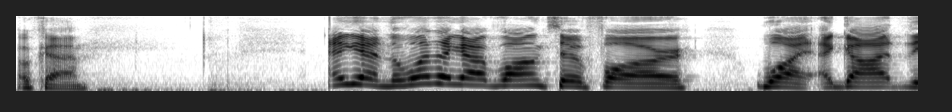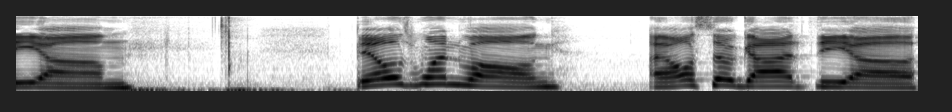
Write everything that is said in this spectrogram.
Okay. Again, the ones I got wrong so far, what? I got the um Bills one wrong. I also got the uh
